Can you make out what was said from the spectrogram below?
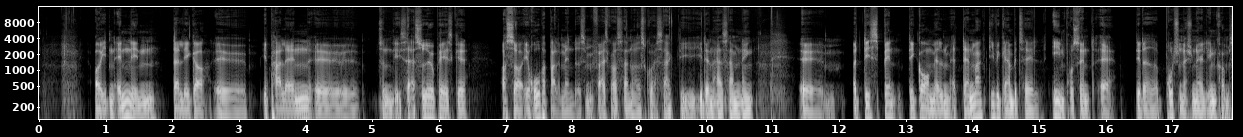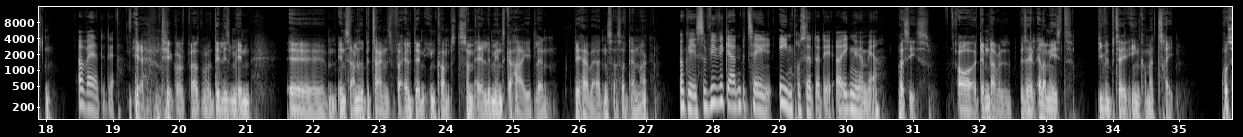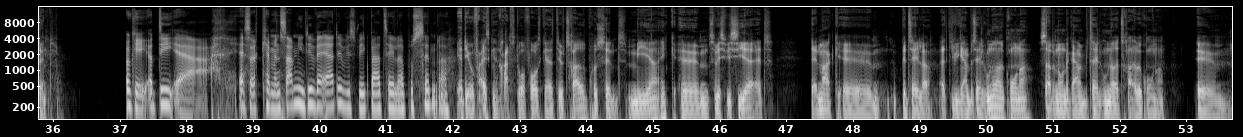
Og i den anden ende, der ligger øh, et par lande, øh, sådan især sydeuropæiske, og så Europaparlamentet, som jeg faktisk også har noget at skulle have sagt i, i den her sammenhæng. Øh, og det spænd, det går mellem, at Danmark, de vil gerne betale 1% af det, der hedder bruttonationalindkomsten. Og hvad er det der? Ja, det er et godt spørgsmål. Det er ligesom en, øh, en samlet betegnelse for al den indkomst, som alle mennesker har i et land. Det her verden, så så Danmark. Okay, så vi vil gerne betale 1% af det, og ikke mere mere? Præcis. Og dem, der vil betale allermest, de vil betale 1,3 procent. Okay, og det er... Altså, kan man sammenligne det? Hvad er det, hvis vi ikke bare taler procenter? Ja, det er jo faktisk en ret stor forskel. Altså, det er jo 30 procent mere, ikke? Øhm, så hvis vi siger, at Danmark øh, betaler, at de vil gerne betale 100 kroner, så er der nogen, der gerne vil betale 130 kroner. Øhm,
